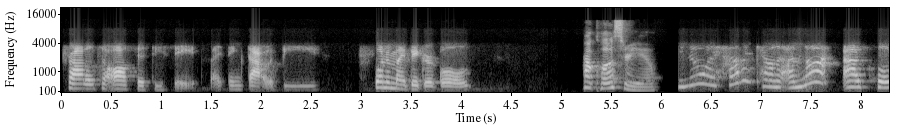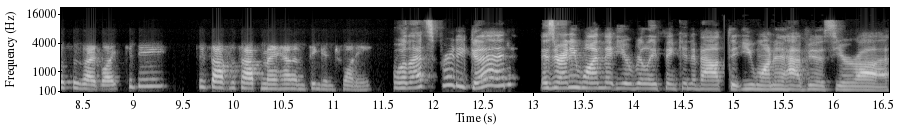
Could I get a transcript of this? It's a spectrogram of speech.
travel to all 50 states. I think that would be one of my bigger goals. How close are you? You know, I haven't counted. I'm not as close as I'd like to be. Just off the top of my head, I'm thinking 20. Well, that's pretty good. Is there anyone that you're really thinking about that you want to have as your, uh,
